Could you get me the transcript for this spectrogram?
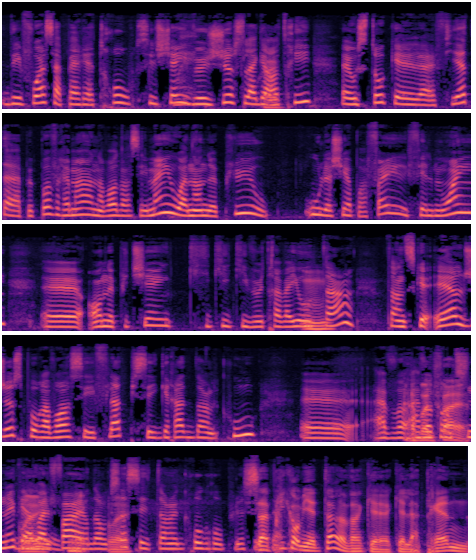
des fois ça paraît trop. Si le chien il veut juste la gâterie, euh, aussitôt que la fillette elle peut pas vraiment en avoir dans ses mains ou elle n'en a plus ou ou le chien n'a pas faim, il file moins, euh, on n'a plus de chien qui, qui, qui veut travailler autant, tandis que elle, juste pour avoir ses flattes puis ses grattes dans le cou, euh, elle va, Elle elle va continuer puis Ouais. elle va le faire. Ouais. Donc Ouais. ça, c'est un gros, gros plus. Ça a pris combien de temps avant que- qu'elle apprenne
